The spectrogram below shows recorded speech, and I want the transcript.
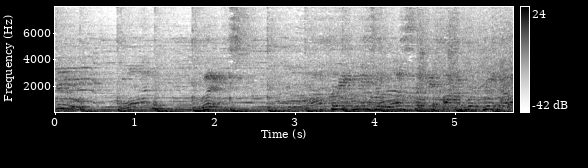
two, one, lift. All three cleans at 175. We're good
